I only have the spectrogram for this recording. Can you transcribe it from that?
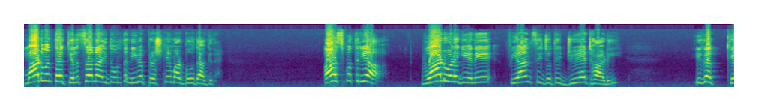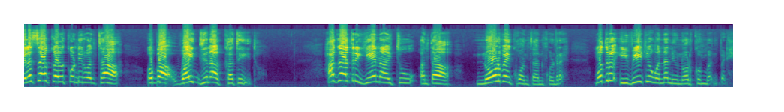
ಮಾಡುವಂತಹ ಕೆಲಸನ ಇದು ಅಂತ ನೀವೇ ಪ್ರಶ್ನೆ ಮಾಡಬಹುದಾಗಿದೆ. ಆಸ್ಪತ್ರೆಯ ವಾರ್ಡ್ ಒಳಗೇನೆ ಫಿಯಾನ್ಸಿ ಜೊತೆ ಡ್ಯೂಯೇಟ್ ಹಾಡಿ ಈಗ ಕೆಲಸ ಕಳ್ಕೊಂಡಿರುವಂತಹ ಒಬ್ಬ ವೈದ್ಯನ ಕಥೆ ಇದು. ಹಾಗಾದ್ರೆ ಏನಾಯಿತು ಅಂತ ನೋಡಬೇಕು ಅಂತ ಅಂದ್ಕೊಂಡ್ರೆ ಮೊದಲು ಈ ವಿಡಿಯೋವನ್ನು ನೀವು ನೋಡ್ಕೊಂಡು ಬಂದ್ಬಿಡಿ.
